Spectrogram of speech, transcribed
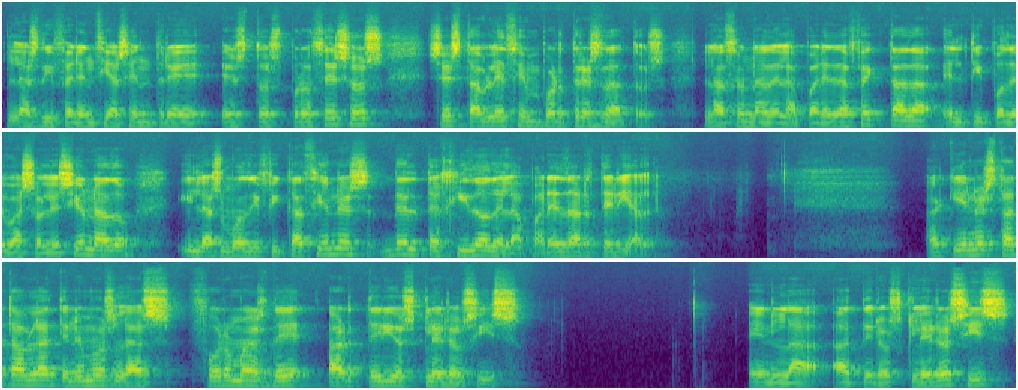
Las diferencias entre estos procesos se establecen por tres datos: la zona de la pared afectada, el tipo de vaso lesionado y las modificaciones del tejido de la pared arterial. Aquí en esta tabla tenemos las formas de arteriosclerosis. En la aterosclerosis,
